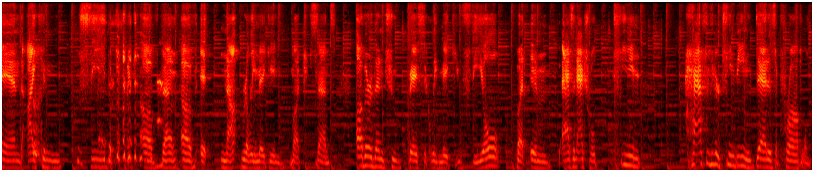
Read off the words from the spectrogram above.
and I can see the point of them of it not really making much sense, other than to basically make you feel. But in as an actual team, half of your team being dead is a problem.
